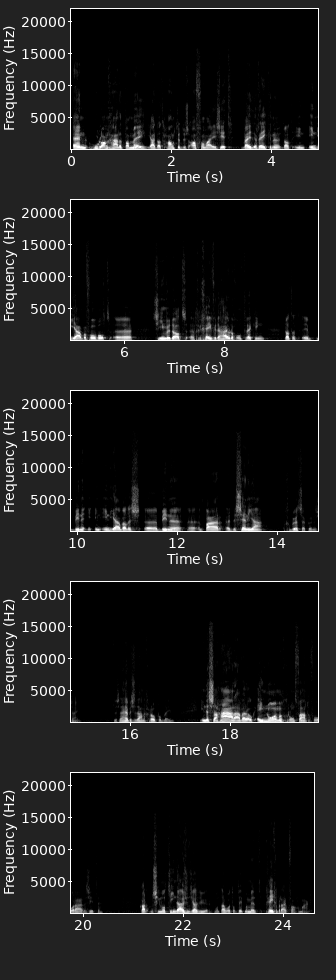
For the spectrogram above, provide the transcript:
en hoe lang gaat het dan mee? Ja, dat hangt er dus af van waar je zit. Wij rekenen dat in India bijvoorbeeld, uh, zien we dat uh, gegeven de huidige onttrekking, dat het binnen, in India wel eens binnen een paar decennia gebeurd zou kunnen zijn. Dus dan hebben ze daar een groot probleem. In de Sahara, waar ook enorme grondwatervoorraden zitten, kan het misschien wel 10.000 jaar duren. Want daar wordt op dit moment geen gebruik van gemaakt.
